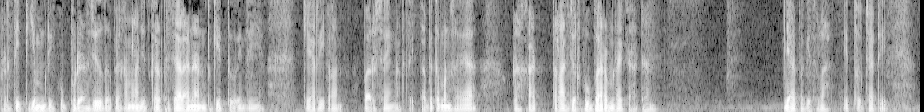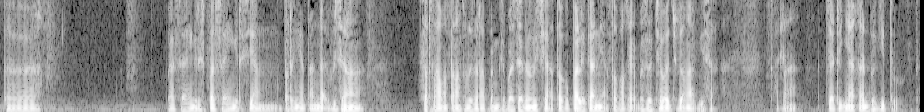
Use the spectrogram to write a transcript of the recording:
berhenti diem di kuburan situ tapi akan melanjutkan perjalanan begitu intinya. Carry on baru saya ngerti. Tapi teman saya udah terlanjur bubar mereka dan ya begitulah. Itu jadi uh, bahasa Inggris bahasa Inggris yang ternyata nggak bisa serta merta langsung diterapkan ke bahasa Indonesia atau kebalikannya atau pakai bahasa Jawa juga nggak bisa. Karena jadinya akan begitu gitu.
